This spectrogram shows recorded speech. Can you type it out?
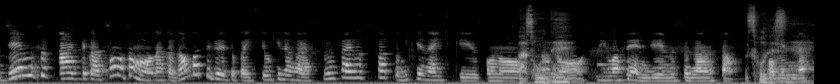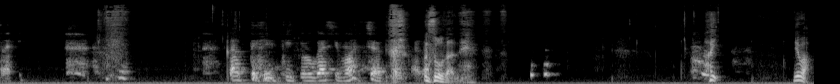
ジェームス、あ、てか、そもそもなんか頑張ってくれとか言っておきながら、スーサイドスパット見てないっていう、この、あそうねの、すみません、ジェームス・ガンさん。そうですねごめんなさい。だって劇場が閉まっちゃったから。そうだね。はい。では、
